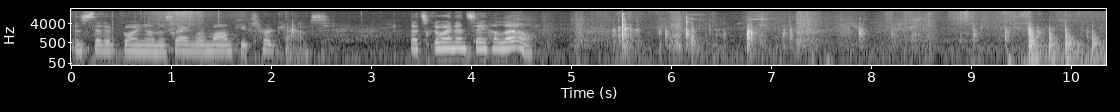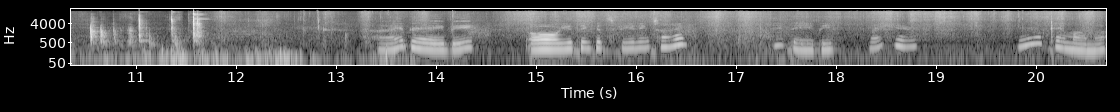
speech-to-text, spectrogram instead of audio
instead of going on the side where mom keeps her calves. Let's go in and say hello. Hi, baby. Oh, you think it's feeding time? Hi, baby. Right here. You're okay, Mama.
